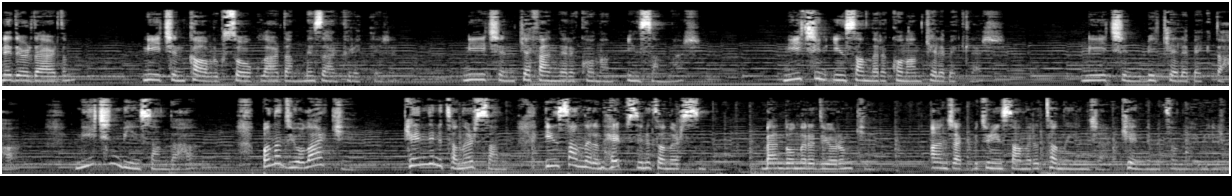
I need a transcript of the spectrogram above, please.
Nedir derdim? Niçin kavruk soğuklardan mezar kürekleri? Niçin kefenlere konan insanlar? Niçin insanlara konan kelebekler? Niçin bir kelebek daha? Niçin bir insan daha? Bana diyorlar ki, kendini tanırsan insanların hepsini tanırsın. Ben de onlara diyorum ki, ancak bütün insanları tanıyınca kendimi tanıyabilirim.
